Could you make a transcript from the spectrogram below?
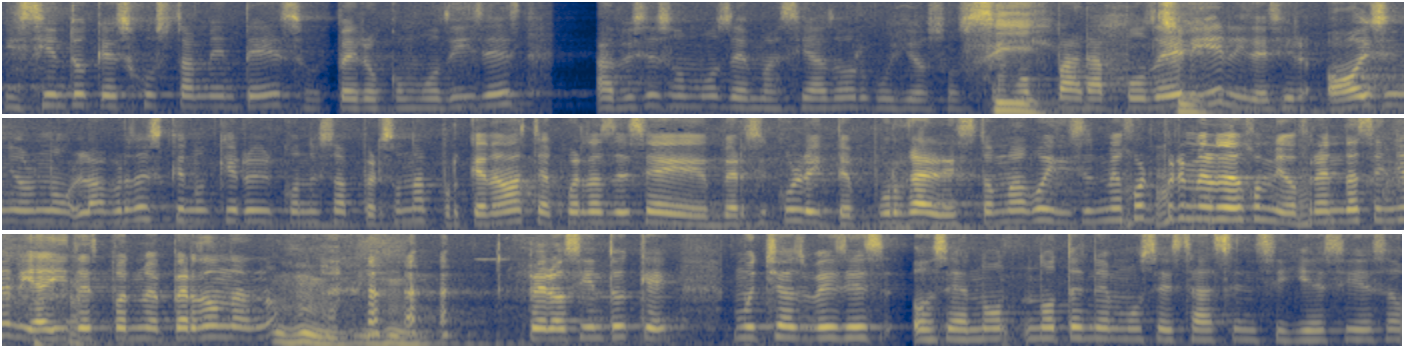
Y siento que es justamente eso. Pero como dices, a veces somos demasiado orgullosos Sí, como para poder sí. ir y decir, ay Señor, no, la verdad es que no quiero ir con esa persona porque nada más te acuerdas de ese versículo y te purga el estómago y dices, mejor primero dejo mi ofrenda, Señor, y ahí después me perdonas, ¿no? Pero siento que muchas veces, o sea, no, no tenemos esa sencillez y esa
